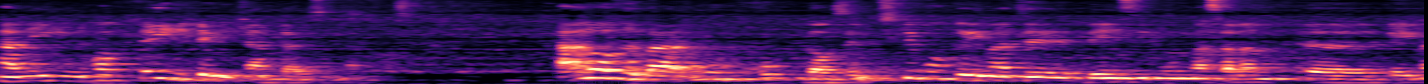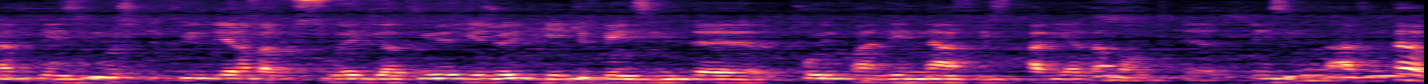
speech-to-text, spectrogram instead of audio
همه اینها خیلی خیلی کمتر از این علاوه بر اون خب لازم نیست که ما قیمت بنزینمون مثلا قیمت بنزینی باشه که توی یه نفر تو سوئد یا توی یه جای دیگه که بنزین تولید کننده نفت نیست طبیعتا ما بنزین ارزونتر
